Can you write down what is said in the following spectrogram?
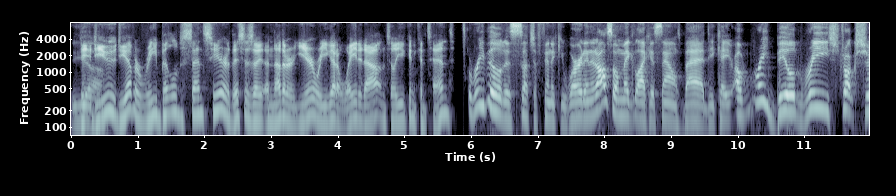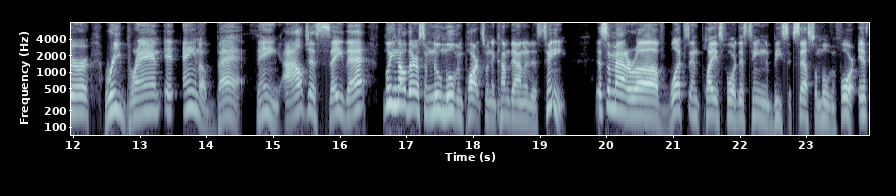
Do, Yeah. do you do you have a rebuild sense here? This is a, another year where you got to wait it out until you can contend. rebuild is such a finicky word and it also makes like it sounds bad dk a rebuild restructure rebrand it ain't a bad thing i'll just say that well you know there are some new moving parts when it come down to this team it's a matter of what's in place for this team to be successful moving forward if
